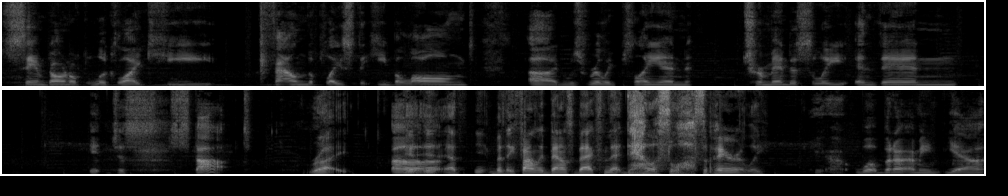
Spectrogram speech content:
Sam Darnold looked like he found the place that he belonged uh, and was really playing tremendously, and then it just stopped. Right. Uh, it, it, but they finally bounced back from that Dallas loss, apparently. Yeah. Well, but I, I mean, yeah,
